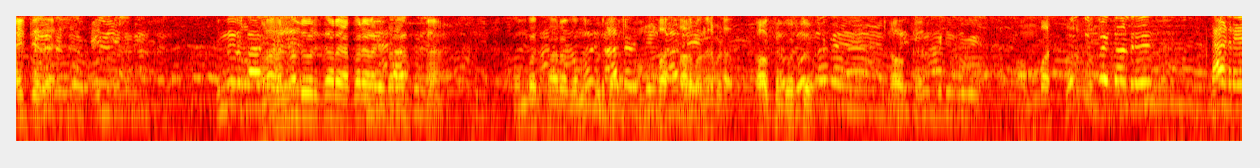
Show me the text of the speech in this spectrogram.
ಎಷ್ಟಿದೆ ಹನ್ನೊಂದುವರೆ ಸಾವಿರ ವ್ಯಾಪಾರ ಹೇಳಕತ್ತಾರ ಒಂಬತ್ತು ಸಾವಿರ ಬಂದು ಬಿಡ್ತಾರೆ. ಒಂಬತ್ತು ಸಾವಿರ ಬಂದ್ರೆ ಬಿಡೋದು. ಓಕೆ ಗೋಷ್ಟು ಓಕೆ ಒಂಬತ್ತು ಸಾವಿರ. ಬ್ಯಾಡ್ರಿ.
